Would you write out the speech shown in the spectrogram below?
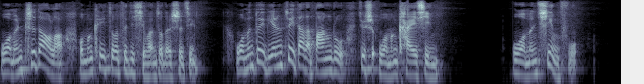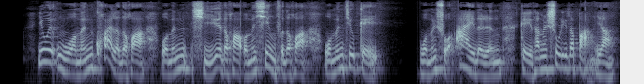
我们知道了，我们可以做自己喜欢做的事情。我们对别人最大的帮助就是我们开心，我们幸福。因为我们快乐的话，我们喜悦的话，我们幸福的话，我们就给我们所爱的人，给他们树立了榜样，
